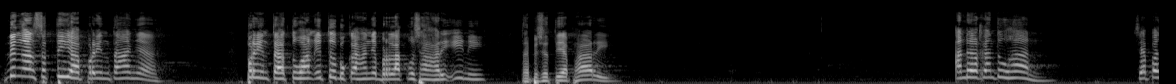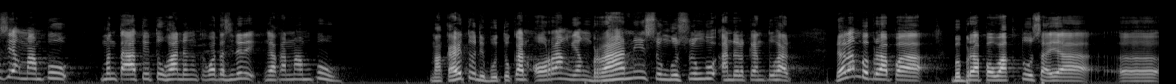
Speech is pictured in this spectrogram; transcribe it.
Dengan setiap perintahnya. Perintah Tuhan itu bukan hanya berlaku sehari ini, tapi setiap hari. Andalkan Tuhan. Siapa sih yang mampu mentaati Tuhan dengan kekuatan sendiri? Nggak akan mampu. Maka itu dibutuhkan orang yang berani sungguh-sungguh andalkan Tuhan. Dalam beberapa beberapa waktu saya eh,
